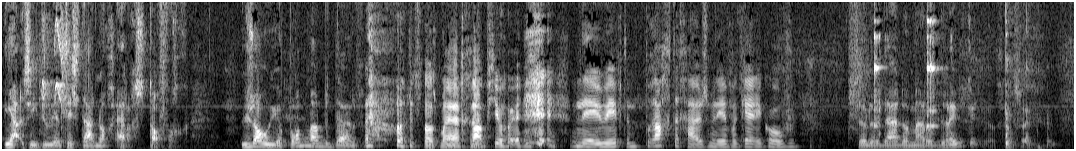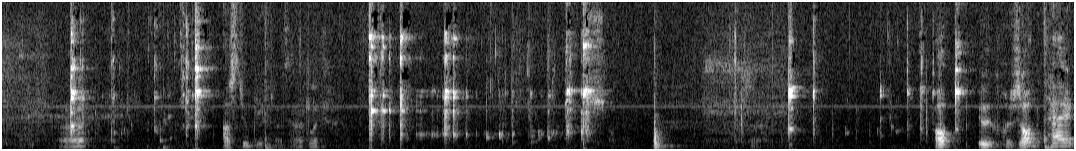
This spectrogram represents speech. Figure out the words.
ja, ziet u, het is daar nog erg stoffig. U zou uw japon maar bederven. dat was maar een grapje hoor. Nee, u heeft een prachtig huis, meneer Van Kerkhoven. Zullen we daar dan maar op drinken? Ja, dat is heel fijn. Alsjeblieft. Hartelijk. Op uw gezondheid.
